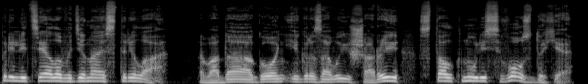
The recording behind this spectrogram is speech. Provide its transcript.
прилетела водяная стрела — Вода, огонь и грозовые шары столкнулись в воздухе,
